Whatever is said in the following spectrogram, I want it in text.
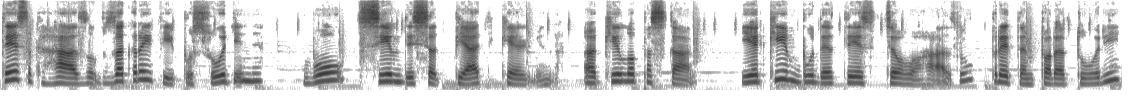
тиск газу в закритій посудині був 75 кельвіна, а кілопаскаль. Яким буде тиск цього газу при температурі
